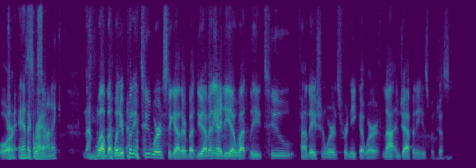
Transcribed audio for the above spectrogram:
Or An anagram. Sonic. well, but when you're putting two words together, but do you have any Create idea what the two foundation words for Nikka were? Not in Japanese, but just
